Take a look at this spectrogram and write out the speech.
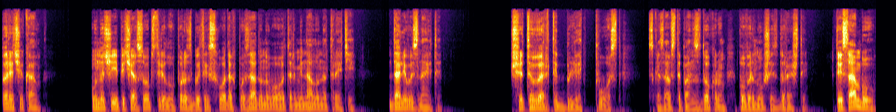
Перечекав. Уночі під час обстрілу по розбитих сходах позаду нового терміналу на третій. Далі ви знаєте. Четвертий, блядь, пост сказав Степан з докором, повернувшись до решти. Ти сам був?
